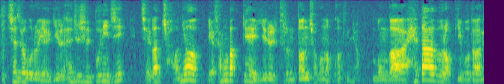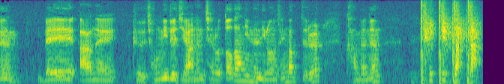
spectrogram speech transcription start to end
구체적으로 얘기를 해주실 뿐이지 제가 전혀 예상 밖의 얘기를 들었던 적은 없거든요. 뭔가 해답을 얻기보다는 내 안에 그 정리되지 않은 채로 떠다니는 이런 생각들을 가면은 띡띡딱딱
